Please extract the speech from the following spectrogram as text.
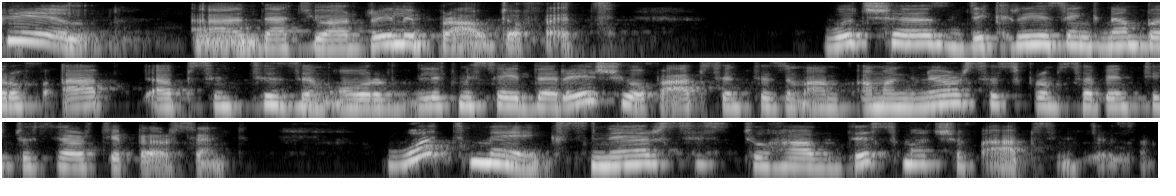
feel uh, that you are really proud of it which is decreasing number of ab- absenteeism or let me say the ratio of absenteeism among nurses from 70 to 30 percent what makes nurses to have this much of absenteeism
